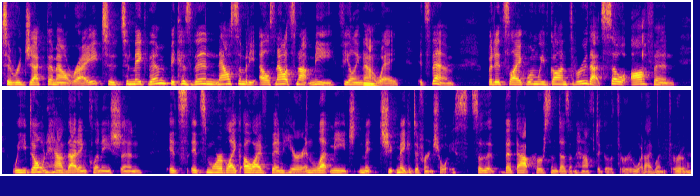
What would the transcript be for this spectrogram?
to reject them outright to to make them because then now somebody else now it's not me feeling that mm. way it's them but it's like when we've gone through that so often we don't have that inclination. It's it's more of like oh i've been here and let me make, make a different choice so that that that person doesn't have to go through what i went through.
